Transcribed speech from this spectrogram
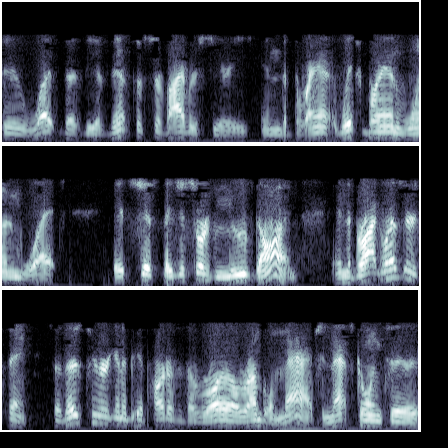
to what the the events of Survivor Series and the brand, which brand won what. It's just they just sort of moved on, and the Brock Lesnar thing. So those two are going to be a part of the Royal Rumble match, and that's going to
